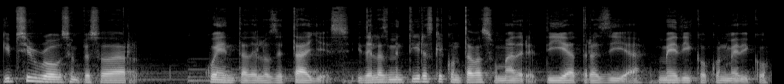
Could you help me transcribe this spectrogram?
Gypsy Rose empezó a dar cuenta de los detalles y de las mentiras que contaba su madre día tras día, médico con médico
